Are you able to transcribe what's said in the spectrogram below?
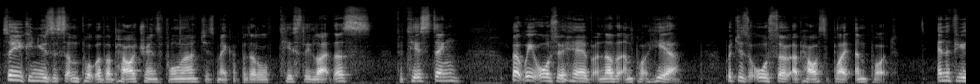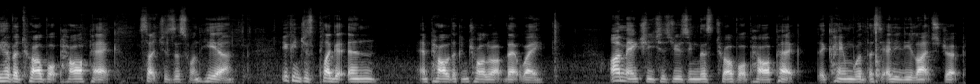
So you can use this input with a power transformer, just make up a little Tesla like this for testing, but we also have another input here, which is also a power supply input. And if you have a 12 volt power pack, such as this one here, you can just plug it in and power the controller up that way. I'm actually just using this 12 volt power pack that came with this LED light strip.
